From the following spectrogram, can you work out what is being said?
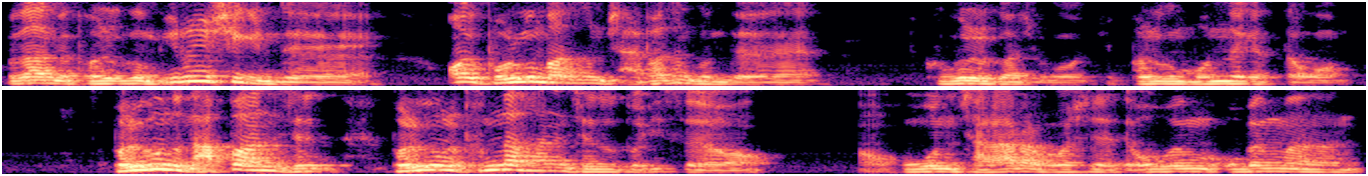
그 다음에 벌금 이런 식인데, 아니 벌금 받았으면 잘 받은 건데 그걸 가지고 벌금 못 내겠다고 벌금도 납부하는 제 벌금을 분납하는 제도도 있어요. 어, 그거는 잘 알아보셔야 돼. 500, 500만 원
